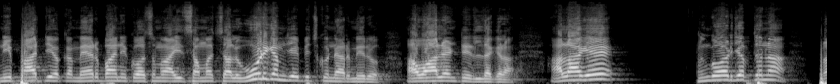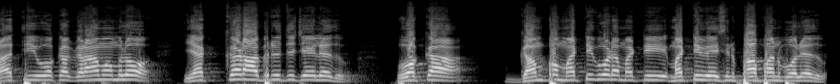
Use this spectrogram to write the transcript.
నీ పార్టీ యొక్క మెహర్బానీ కోసమో ఐదు సంవత్సరాలు ఊడిగం చేయించుకున్నారు మీరు ఆ వాలంటీర్ల దగ్గర. అలాగే ఇంకోటి చెప్తున్నా ప్రతి ఒక్క గ్రామంలో ఎక్కడ అభివృద్ధి చేయలేదు. ఒక్క గంప మట్టి కూడా మట్టి మట్టి వేసిన పాపాను పోలేదు.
